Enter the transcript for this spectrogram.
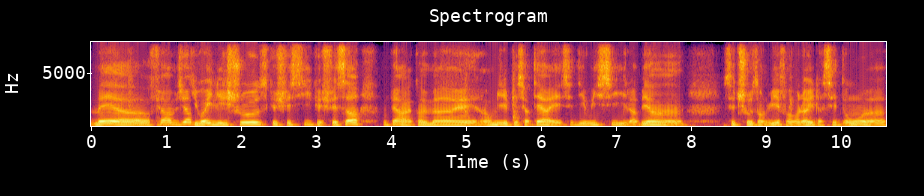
Mais euh, au fur et à mesure qu'il voit les choses, que je fais ci, que je fais ça, mon père a quand même euh, remis les pieds sur terre et s'est dit oui, si, il a bien euh, cette chose en lui, enfin voilà, il a ses dons,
